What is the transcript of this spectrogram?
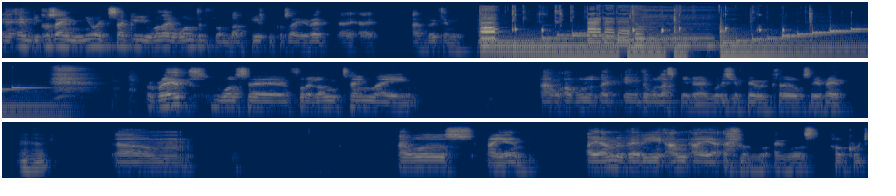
and because I knew exactly what I wanted from that piece because I read I, I I've written it. Red was uh, for a long time my. I, I will like if they will ask me like, what is your favorite color, I will say red. Mm -hmm. Um, I was, I am, I am a very, I, I was, how could,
